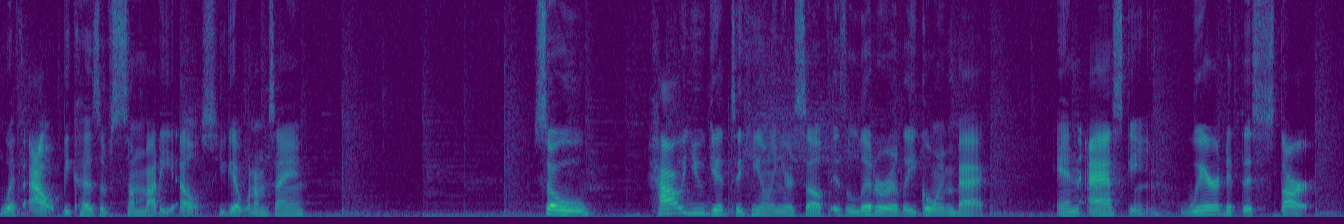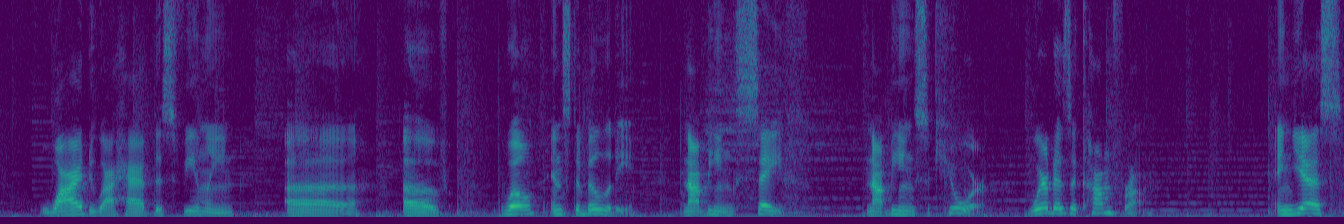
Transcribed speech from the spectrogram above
without because of somebody else. You get what I'm saying? So, how you get to healing yourself is literally going back and asking, where did this start? Why do I have this feeling uh, of, well, instability, not being safe, not being secure? Where does it come from? And yes,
